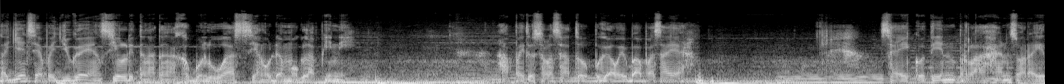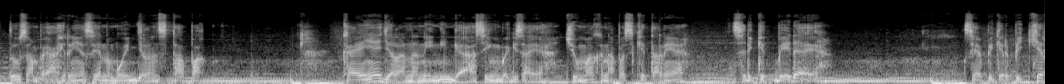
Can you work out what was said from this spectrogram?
Lagian siapa juga yang siul di tengah-tengah kebun luas yang udah mau gelap ini? Apa itu salah satu pegawai bapak saya? Saya ikutin perlahan suara itu sampai akhirnya saya nemuin jalan setapak. Kayaknya jalanan ini nggak asing bagi saya, cuma kenapa sekitarnya sedikit beda ya? Saya pikir-pikir,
